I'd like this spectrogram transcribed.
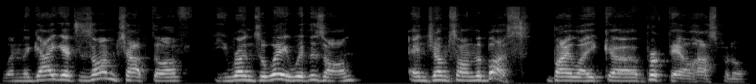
When the guy gets his arm chopped off, he runs away with his arm and jumps on the bus by like uh, Brookdale Hospital.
